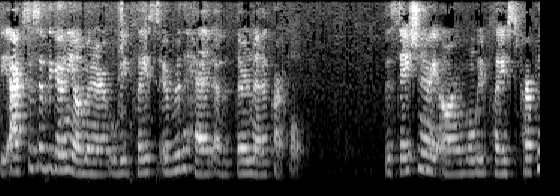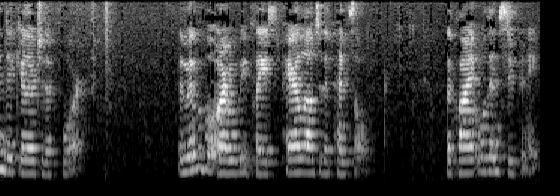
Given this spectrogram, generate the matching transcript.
The axis of the goniometer will be placed over the head of the third metacarpal. The stationary arm will be placed perpendicular to the floor. The movable arm will be placed parallel to the pencil. The client will then supinate.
